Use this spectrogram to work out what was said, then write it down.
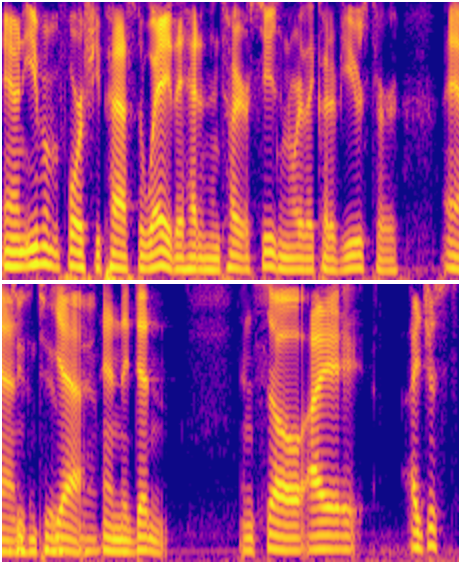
and even before she passed away, they had an entire season where they could have used her. And Season two, yeah, yeah. and they didn't. And so I, I just,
